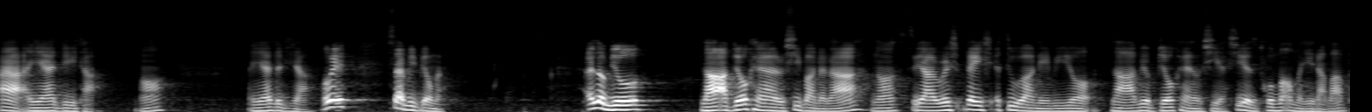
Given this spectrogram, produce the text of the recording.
အဲ့ဒါအရန်တတိထားနော်အရန်တတိထားโอเคဆက်ပြီးပြောမယ်အဲ့လိုမျိုးလာအပြောခံရလို့ရှိပါတယ်လားเนาะ CRH page အတူကနေပြီးတော့လာပြီးပြောခံရလို့ရှိရရှိရကိုမအောင်မရေးတာပါဘ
